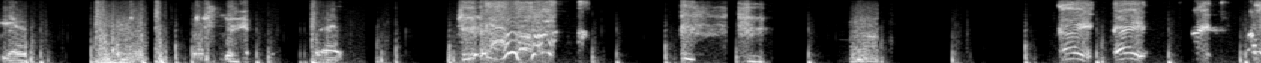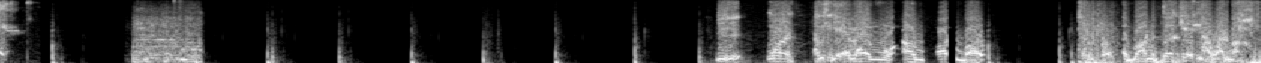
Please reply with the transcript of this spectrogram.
Never. hey, hey, hey, hey. Dude, one, I'm get everybody a water bottle. A water bucket, not water bottle.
